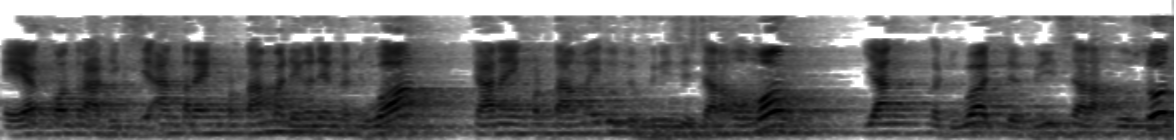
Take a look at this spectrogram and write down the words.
ya kontradiksi antara yang pertama dengan yang kedua karena yang pertama itu definisi secara umum, yang kedua definisi secara khusus.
